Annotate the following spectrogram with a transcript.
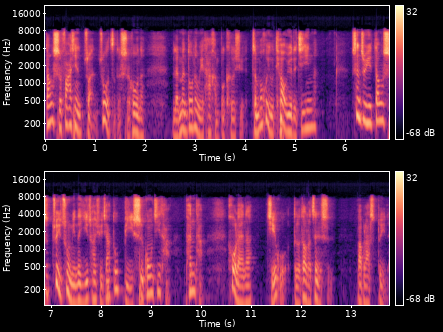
当时发现转座子的时候呢，人们都认为他很不科学，怎么会有跳跃的基因呢？甚至于当时最著名的遗传学家都鄙视攻击他，喷他。后来呢，结果得到了证实，芭芭拉是对的，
